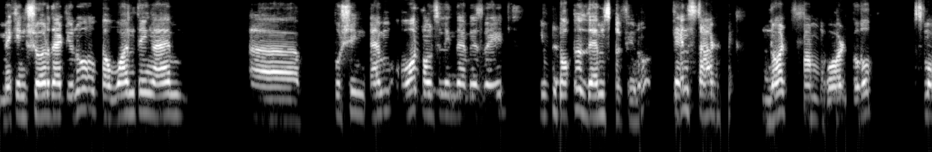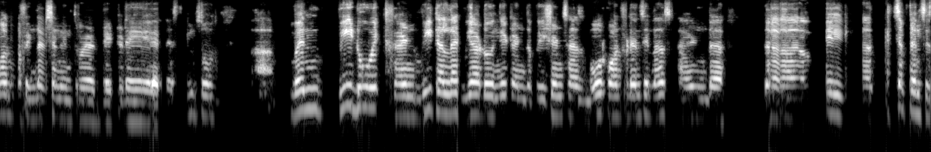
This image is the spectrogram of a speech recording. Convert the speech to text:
making sure that, you know, one thing I'm uh, pushing them or counseling them is where even doctors themselves, you know, can start not from word go, small of induction into a day-to-day testing. So uh, when we do it and we tell that we are doing it and the patients has more confidence in us and uh, the uh, acceptance is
